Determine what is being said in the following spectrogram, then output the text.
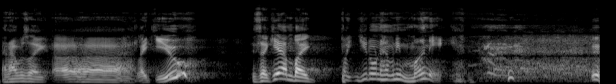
And I was like, uh, like you? He's like, yeah. I'm like, but you don't have any money.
